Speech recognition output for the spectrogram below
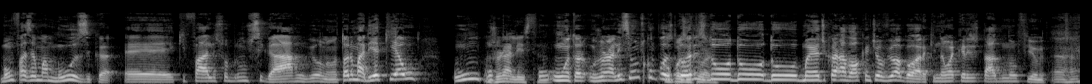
vamos fazer uma música é, que fale sobre um cigarro e um violão. Antônio Maria, que é o um, um jornalista. Um, um, um, jornalista e um dos compositores do, do, do, Manhã de Carnaval que a gente ouviu agora, que não é acreditado no filme. Uhum.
